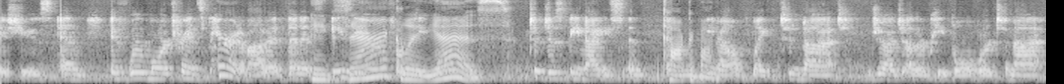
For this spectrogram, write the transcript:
issues. And if we're more transparent about it, then it's exactly yes to just be nice and talk and, about you know, it. like to not judge other people or to not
